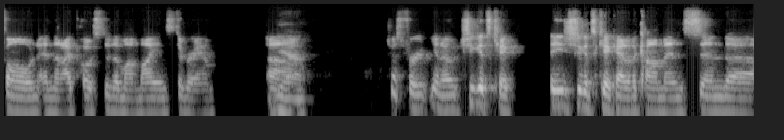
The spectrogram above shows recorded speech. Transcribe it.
phone and then I posted them on my Instagram. Um, yeah. Just for, you know, she gets kicked. She gets kick out of the comments and, uh,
